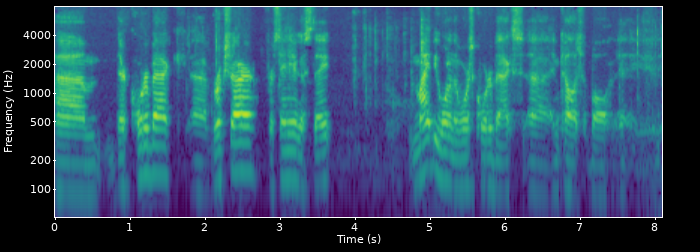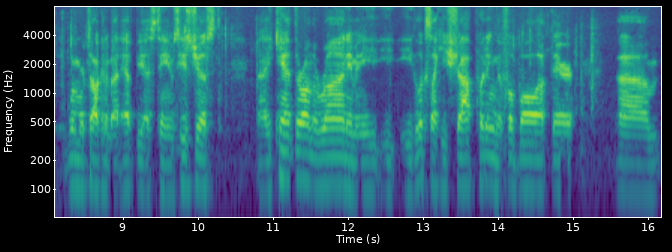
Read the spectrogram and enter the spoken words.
um, their quarterback uh, Brookshire for San Diego State might be one of the worst quarterbacks uh, in college football uh, when we're talking about FBS teams. He's just uh, he can't throw on the run. I mean, he, he, he looks like he's shot putting the football up there. Um,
